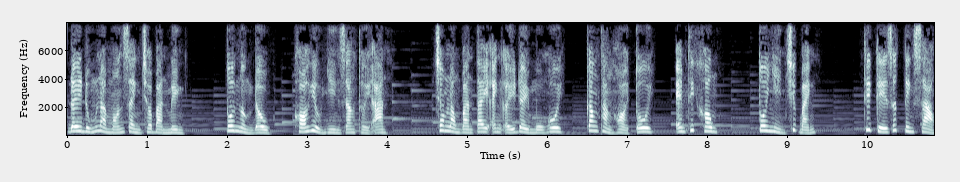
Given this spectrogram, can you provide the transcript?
đây đúng là món dành cho bàn mình. Tôi ngẩng đầu, khó hiểu nhìn Giang Thời An. Trong lòng bàn tay anh ấy đầy mồ hôi, căng thẳng hỏi tôi, em thích không? Tôi nhìn chiếc bánh. Thiết kế rất tinh xảo,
